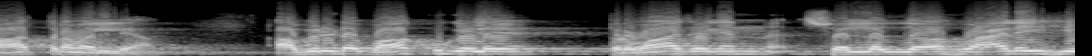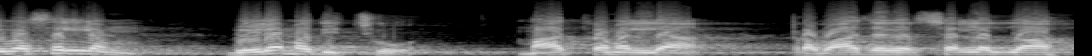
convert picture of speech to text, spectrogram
മാത്രമല്ല അവരുടെ വാക്കുകളെ പ്രവാചകൻ സല്ലല്ലാഹു അലൈഹി വസല്ലം വിലമതിച്ചു. മാത്രമല്ല പ്രവാചകർ സല്ലല്ലാഹു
